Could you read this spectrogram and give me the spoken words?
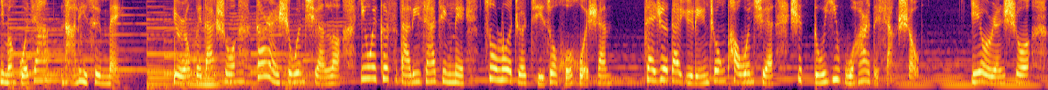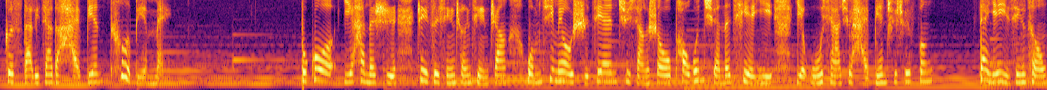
你们国家哪里最美？”有人回答说：“当然是温泉了，因为哥斯达黎加境内坐落着几座活火山，在热带雨林中泡温泉是独一无二的享受。”也有人说：“哥斯达黎加的海边特别美。”不过遗憾的是，这次行程紧张，我们既没有时间去享受泡温泉的惬意，也无暇去海边吹吹风，但也已经从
